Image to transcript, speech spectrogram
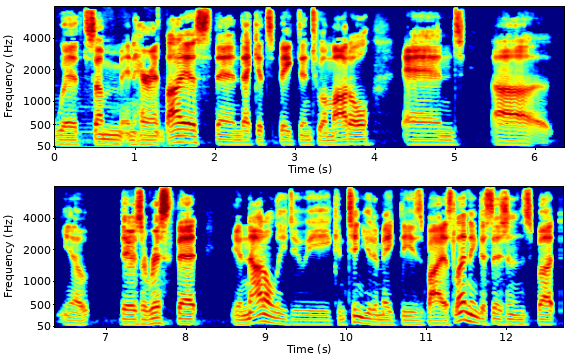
with some inherent bias, then that gets baked into a model, and uh, you know, there's a risk that you know, not only do we continue to make these biased lending decisions, but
